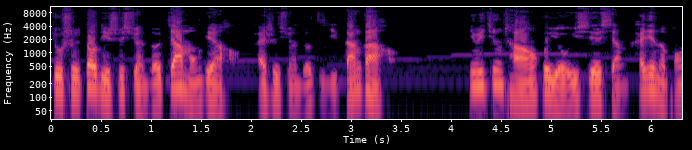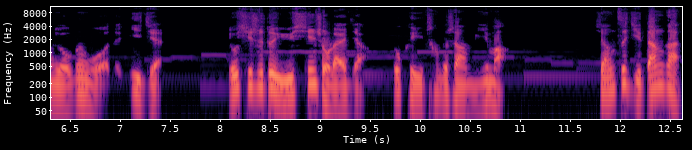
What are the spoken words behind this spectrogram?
就是到底是选择加盟店好，还是选择自己单干好？因为经常会有一些想开店的朋友问我的意见，尤其是对于新手来讲，都可以称得上迷茫。想自己单干，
